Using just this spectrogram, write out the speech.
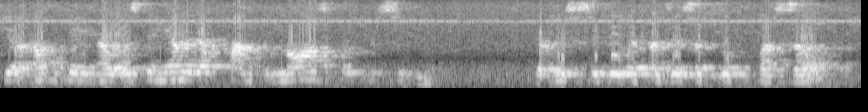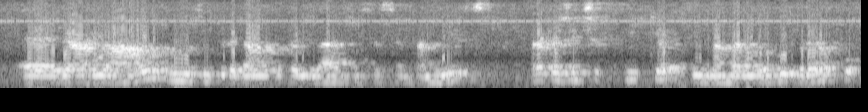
que esse terreno é ocupado por nós e pela Polícia Civil. A Polícia Civil vai fazer essa preocupação é, gradual, nos entregar uma totalidade de 60 meses, para que a gente fique aqui na Barão do Rio Branco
